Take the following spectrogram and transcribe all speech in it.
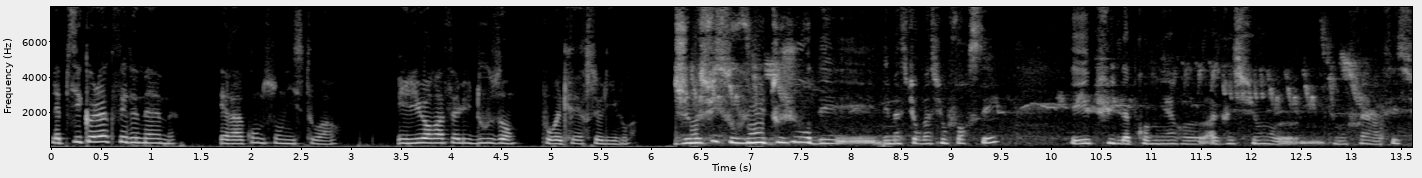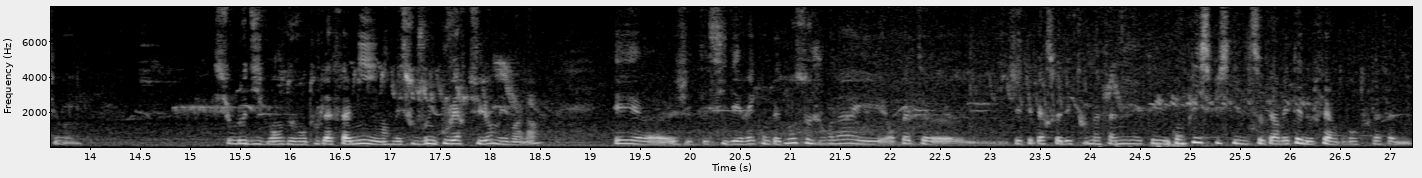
la psychologue fait de même et raconte son histoire. Il lui aura fallu douze ans pour écrire ce livre. Je me suis souvenu toujours des, masturbations forcées et puis de la première euh, agression euh, que mon frère a fait sur, le divan devant toute la famille, mais sous une couverture, mais voilà. Et euh, j'étais sidérée complètement ce jour-là et en fait j'étais persuadée que toute ma famille était complice puisqu'il se permettait de faire devant toute la famille.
